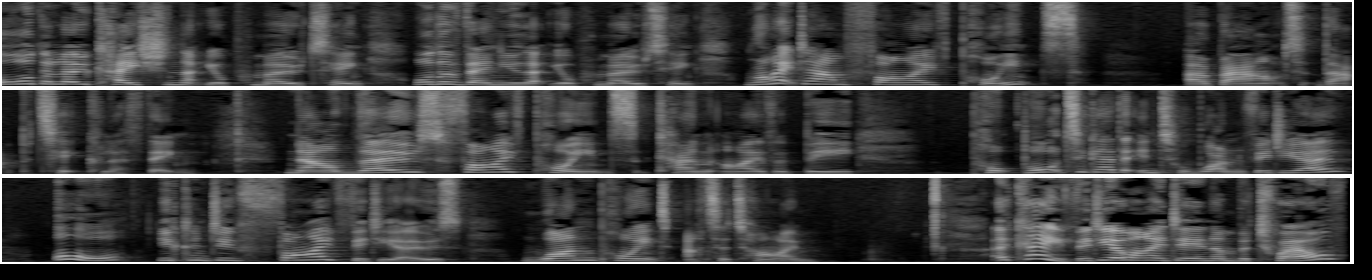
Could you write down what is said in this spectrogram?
or the location that you're promoting or the venue that you're promoting. Write down five points about that particular thing. Now, those five points can either be put, brought together into one video, or you can do five videos, one point at a time. Okay, video idea number 12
